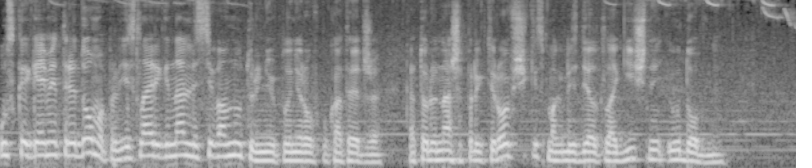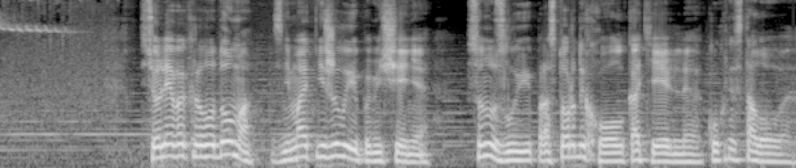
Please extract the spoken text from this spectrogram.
Узкая геометрия дома привнесла оригинальности во внутреннюю планировку коттеджа, которую наши проектировщики смогли сделать логичной и удобной. Все левое крыло дома занимают нежилые помещения, санузлы, просторный холл, котельная, кухня-столовая.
